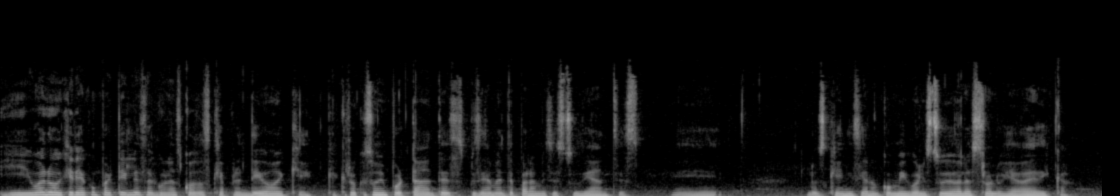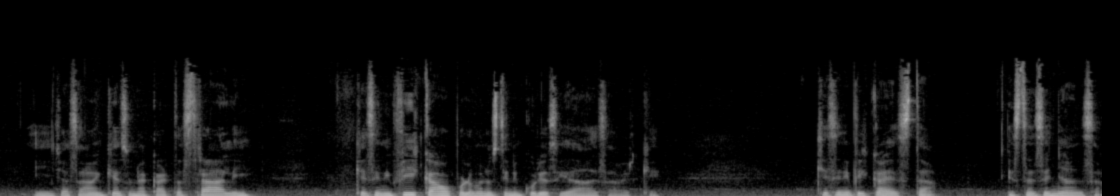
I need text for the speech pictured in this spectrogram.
Y bueno, quería compartirles algunas cosas que he aprendido de que, que creo que son importantes, especialmente para mis estudiantes, eh, los que iniciaron conmigo el estudio de la astrología védica. Y ya saben que es una carta astral y qué significa, o por lo menos tienen curiosidad de saber qué, qué significa esta, esta enseñanza.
